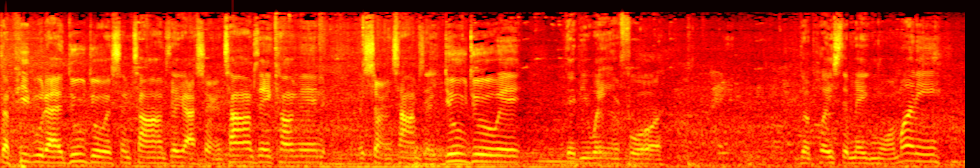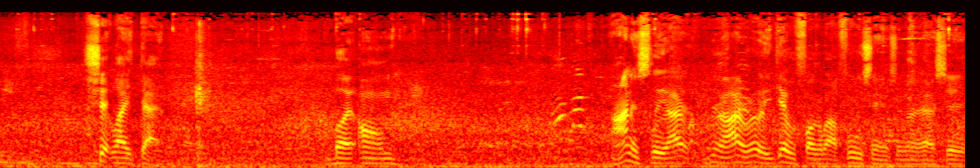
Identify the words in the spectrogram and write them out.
the people that do do it, sometimes they got certain times they come in, and certain times they do do it. They be waiting for the place to make more money, shit like that. But um, honestly, I you know I really give a fuck about food stamps and of that shit.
